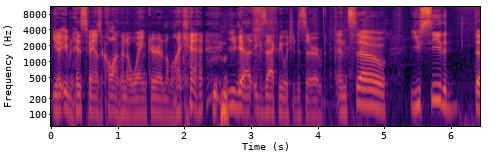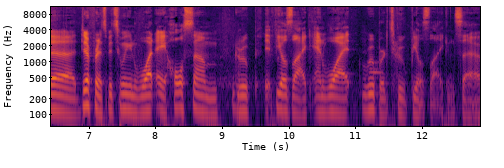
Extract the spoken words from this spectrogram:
you know, even his fans are calling him a wanker, and I'm like, you got exactly what you deserved. And so you see the the difference between what a wholesome group it feels like and what Rupert's group feels like, and so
